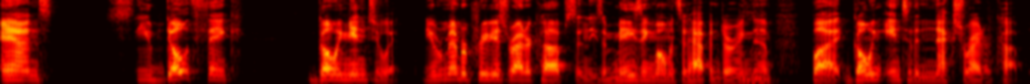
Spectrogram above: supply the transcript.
and you don't think going into it. You remember previous Ryder Cups and these amazing moments that happened during them, but going into the next Ryder Cup,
